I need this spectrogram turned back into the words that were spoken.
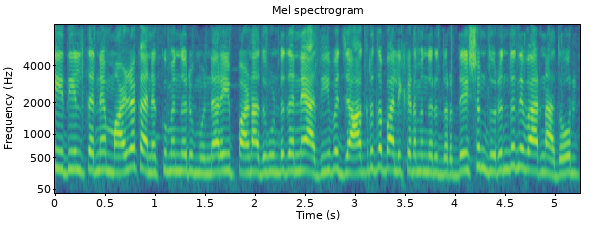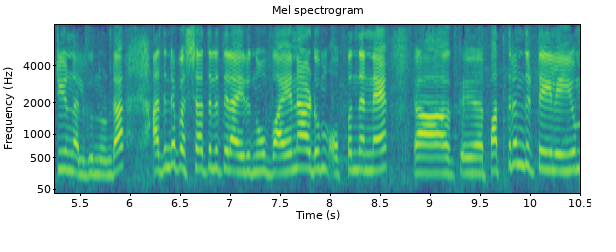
രീതിയിൽ തന്നെ മഴ കനക്കുമെന്നൊരു മുന്നറിയിപ്പാണ്. അതുകൊണ്ട് തന്നെ അതീവ ജാഗ്രത പാലിക്കണമെന്നൊരു നിർദ്ദേശം ദുരന്ത നിവാരണ അതോറിറ്റിയും നൽകുന്നുണ്ട്. അതിന്റെ പശ്ചാത്തലത്തിലായിരുന്നു വയനാടും ഒപ്പം തന്നെ പത്തനംതിട്ടയിലെയും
